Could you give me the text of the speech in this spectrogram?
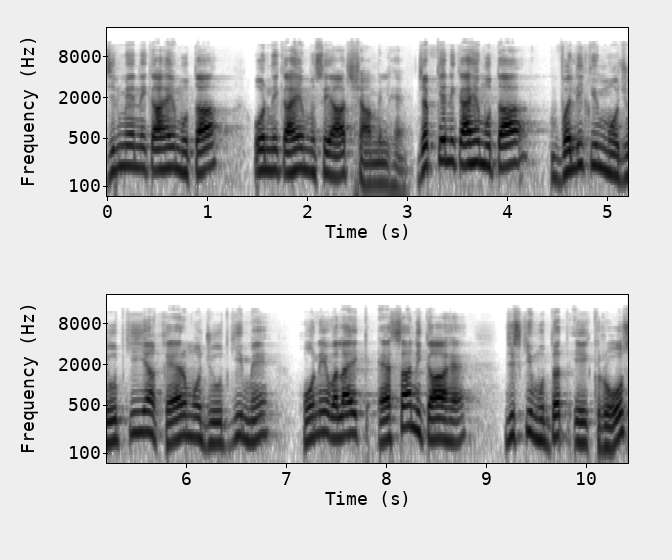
जिनमें निकाह मुता और निकाह मुसियात शामिल हैं। जबकि निकाह मुता वली की मौजूदगी या गैर मौजूदगी में होने वाला एक ऐसा निकाह है जिसकी मुद्दत एक रोज़,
